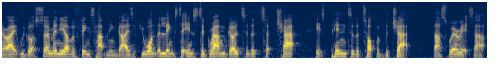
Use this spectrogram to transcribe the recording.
All right? We've got so many other things happening, guys. If you want the links to Instagram, go to the chat. It's pinned to the top of the chat. That's where it's at.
